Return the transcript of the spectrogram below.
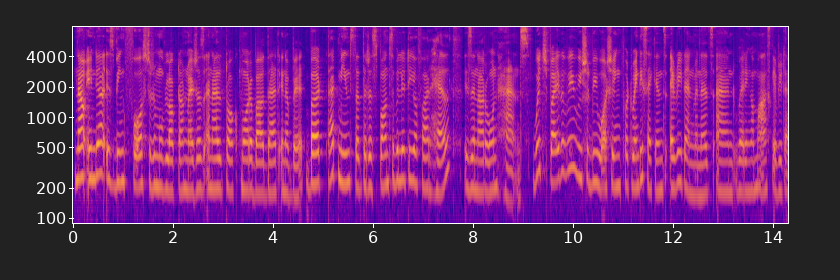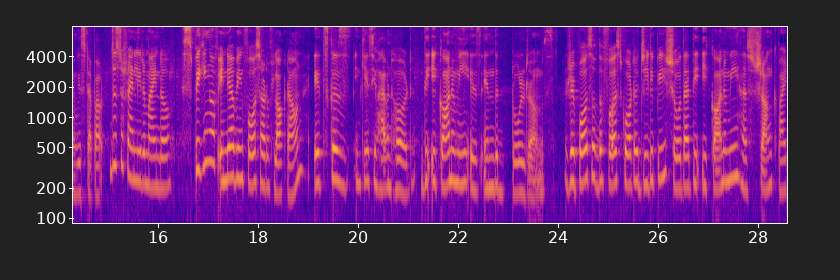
Now, India is being forced to remove lockdown measures, and I'll talk more about that in a bit. But that means that the responsibility of our health is in our own hands, which, by the way, we should be washing for 20 seconds every 10 minutes and wearing a mask every time we step out. Just a friendly reminder. Speaking of India being forced out of lockdown, it's because, in case you haven't heard, the economy is in the doldrums. Reports of the first quarter GDP show that the economy has shrunk by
